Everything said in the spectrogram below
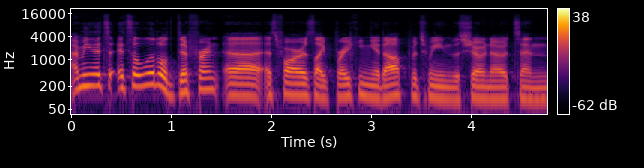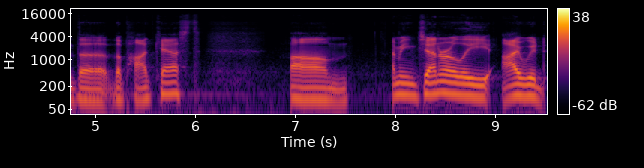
I mean, it's it's a little different uh, as far as like breaking it up between the show notes and the the podcast. Um, I mean, generally, I would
